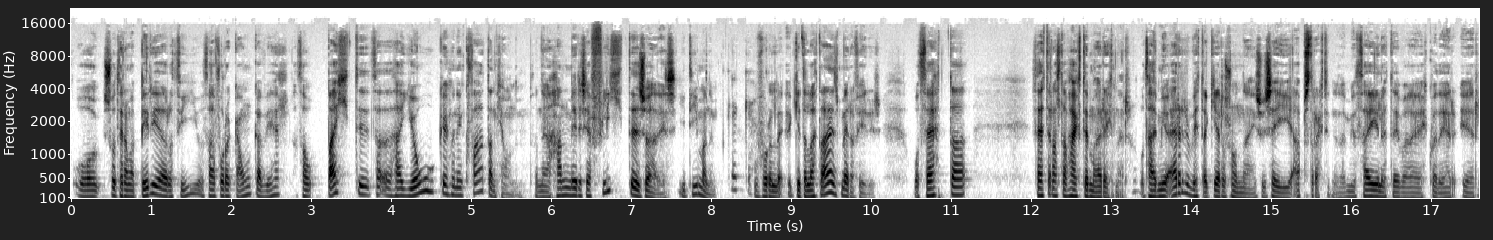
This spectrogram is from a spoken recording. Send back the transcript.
og svo þegar maður byrjaði á því og það fór að ganga vel þá bætti það, það jók einhvern veginn kvatan hjá hann þannig að hann meiri sér flýtti þessu aðeins í tímanum Gekki. og fór að geta lagt aðeins meira fyrir. Og þetta þetta er alltaf hægt ef maður reiknar. Og það er mjög erfitt að gera svona eins og ég segi í abstraktinu. Það er mjög þægilegt ef eitthvað er, er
